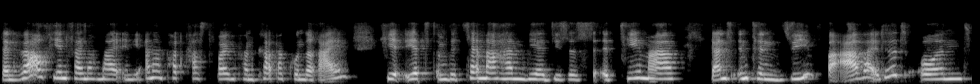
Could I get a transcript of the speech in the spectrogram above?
dann hör auf jeden Fall nochmal in die anderen Podcast-Folgen von Körperkunde rein. Hier jetzt im Dezember haben wir dieses Thema ganz intensiv bearbeitet und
